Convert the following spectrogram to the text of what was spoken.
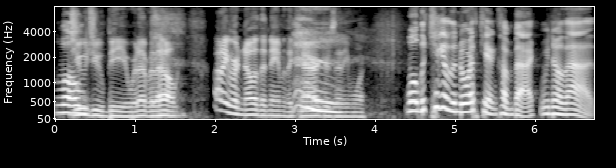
well, Juju B or whatever the hell. I don't even know the name of the characters anymore. Well, the King of the North can't come back. We know that.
